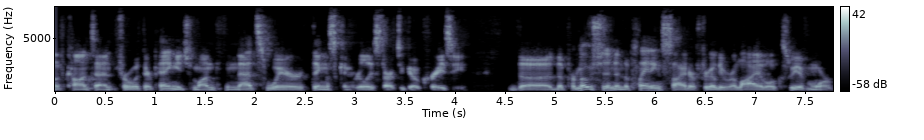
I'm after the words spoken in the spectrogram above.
of content for what they're paying each month and that's where things can really start to go crazy. The the promotion and the planning side are fairly reliable because we have more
